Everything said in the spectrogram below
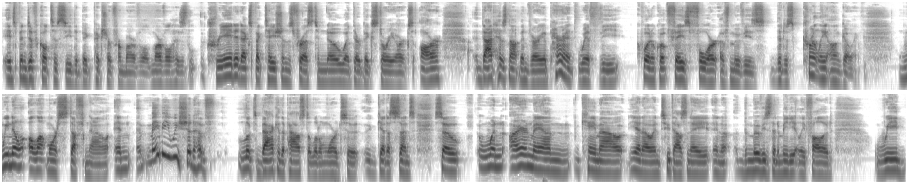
it's been difficult to see the big picture for Marvel. Marvel has created expectations for us to know what their big story arcs are. That has not been very apparent with the quote unquote phase four of movies that is currently ongoing. We know a lot more stuff now, and maybe we should have looked back at the past a little more to get a sense. So when Iron Man came out, you know, in 2008 and uh, the movies that immediately followed, we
